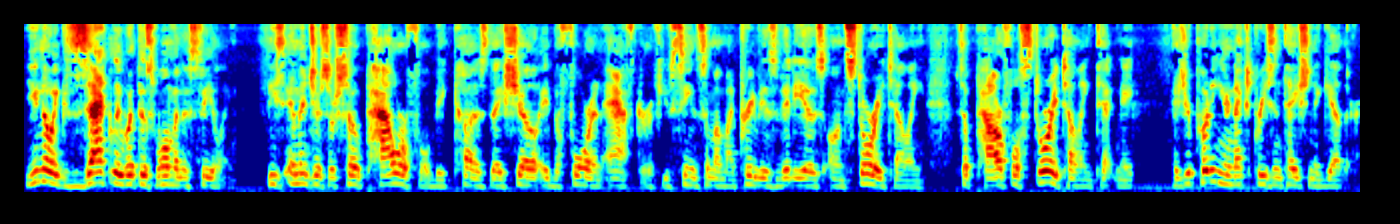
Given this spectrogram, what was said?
You know exactly what this woman is feeling. These images are so powerful because they show a before and after. If you've seen some of my previous videos on storytelling, it's a powerful storytelling technique. As you're putting your next presentation together,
